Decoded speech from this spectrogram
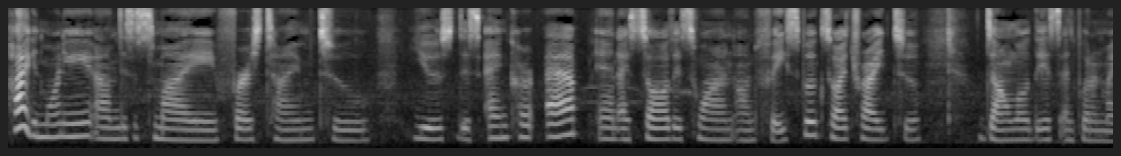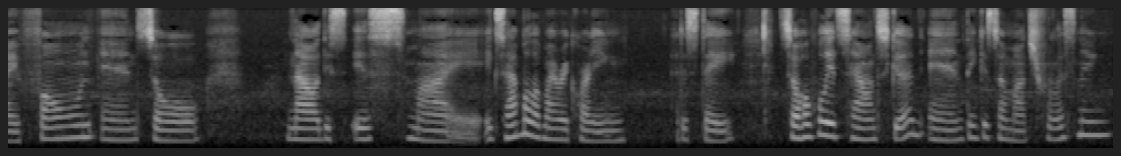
Hi, good morning. Um, this is my first time to use this Anchor app, and I saw this one on Facebook, so I tried to download this and put on my phone. And so now this is my example of my recording at this day. So hopefully it sounds good, and thank you so much for listening.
